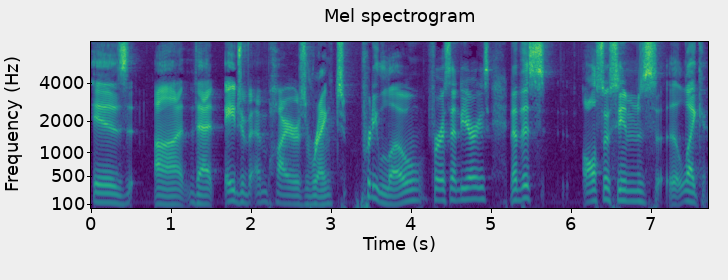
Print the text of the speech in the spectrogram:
is uh, that Age of Empires ranked pretty low for Ascendiaries. Now, this also seems uh, like.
